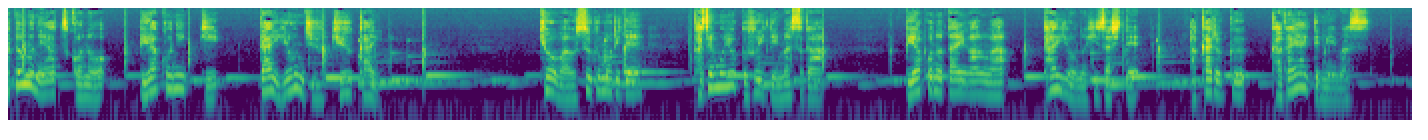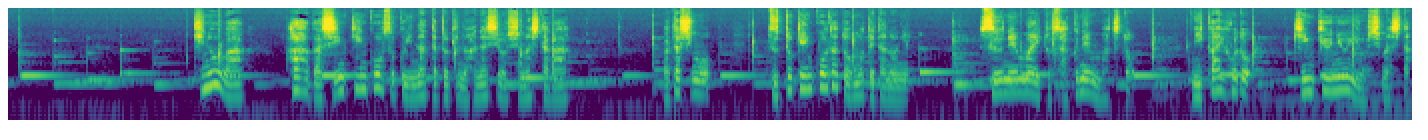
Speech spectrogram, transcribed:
鳩宗敦子の琵琶湖日記第49回。今日は薄曇りで風もよく吹いていますが琵琶湖の対岸は太陽の日差しで明るく輝いて見えます。昨日は母が心筋梗塞になった時の話をしましたが私もずっと健康だと思ってたのに数年前と昨年末と2回ほど緊急入院をしました。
